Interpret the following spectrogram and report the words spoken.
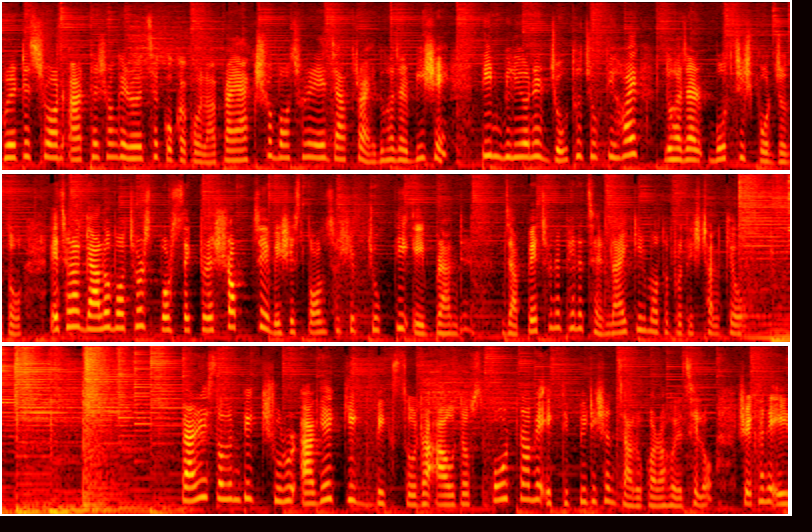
গ্রেটেস্ট ওয়ান আর্থের সঙ্গে রয়েছে কোকাকোলা প্রায় একশো বছরের এই যাত্রায় দু বিশে তিন বিলিয়নের যৌথ চুক্তি হয় দু হাজার বত্রিশ পর্যন্ত। এছাড়া গেল বছর স্পোর্টস সেক্টরের সবচেয়ে বেশি স্পন্সরশিপ চুক্তি এই ব্র্যান্ডের যা পেছনে ফেলেছে নাইকির মতো প্রতিষ্ঠানকেও। প্যারিস অলিম্পিক শুরুর আগে kick big soda out of sport নামে একটি পিটিশন চালু করা হয়েছিল। সেখানে এই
